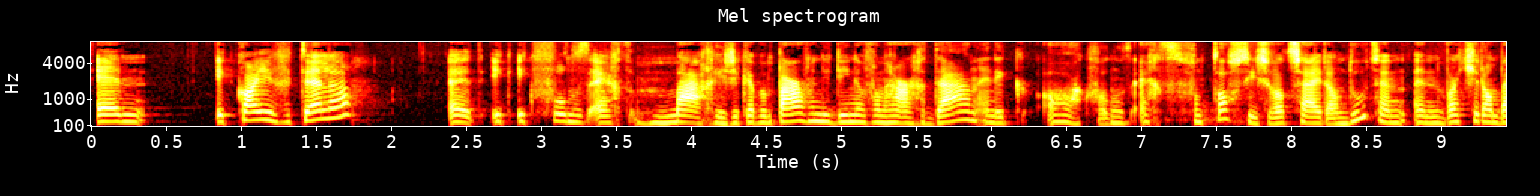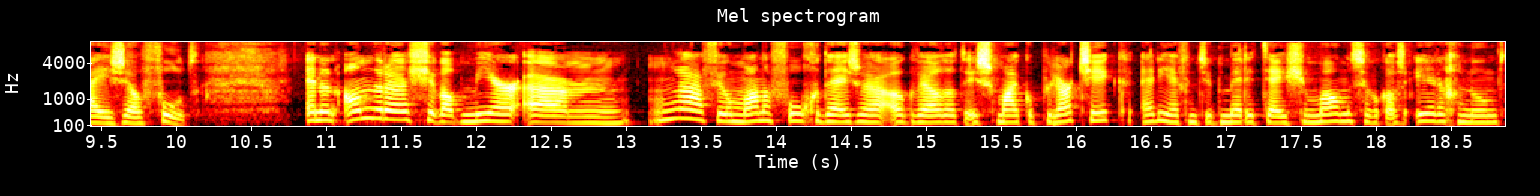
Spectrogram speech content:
En ik kan je vertellen, ik, ik vond het echt magisch. Ik heb een paar van die dingen van haar gedaan. En ik, oh, ik vond het echt fantastisch wat zij dan doet. En, en wat je dan bij jezelf voelt. En een andere, als je wat meer. Um, nou, veel mannen volgen deze ook wel. Dat is Michael Pilarczyk. Die heeft natuurlijk Meditation Moments, heb ik al eerder genoemd.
